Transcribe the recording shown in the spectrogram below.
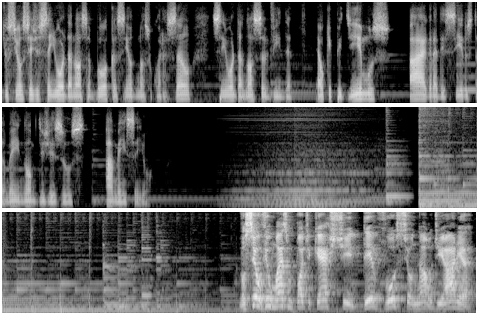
Que o Senhor seja o Senhor da nossa boca, Senhor do nosso coração, Senhor da nossa vida. É o que pedimos, agradecidos também em nome de Jesus. Amém, Senhor. Você ouviu mais um podcast devocional diária?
